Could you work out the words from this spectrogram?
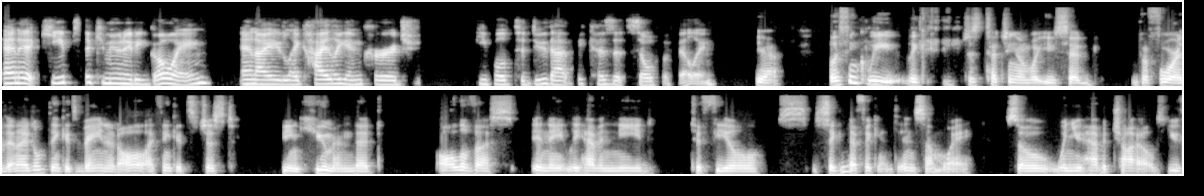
and it keeps the community going and i like highly encourage people to do that because it's so fulfilling yeah well i think we like just touching on what you said before then i don't think it's vain at all i think it's just being human that all of us innately have a need to feel significant in some way. So when you have a child you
